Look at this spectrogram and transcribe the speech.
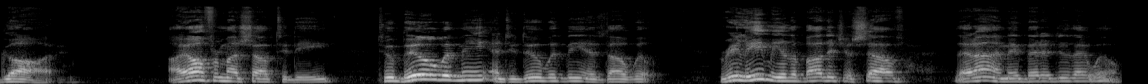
God, I offer myself to Thee to build with me and to do with me as Thou wilt. Relieve me of the bondage yourself, that I may better do Thy will.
